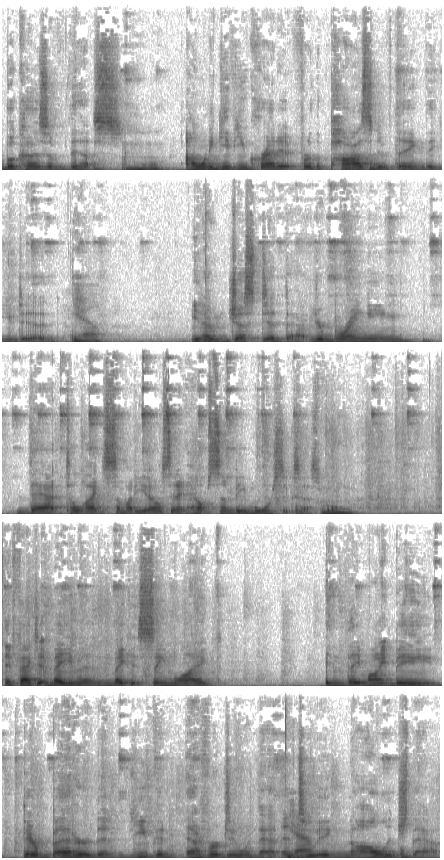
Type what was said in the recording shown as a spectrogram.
because of this. Mm-hmm. I want to give you credit for the positive thing that you did. yeah You know, just did that. You're bringing that to light to somebody else, and it helps them be more successful. Mm-hmm. In fact, it may even make it seem like they might be they're better than you could ever do in that, and Yeah. to acknowledge that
